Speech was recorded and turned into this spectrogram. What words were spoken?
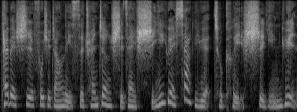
台北市副市长李四川证实，在十一月下个月就可以试营运。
